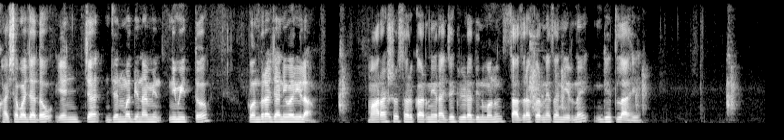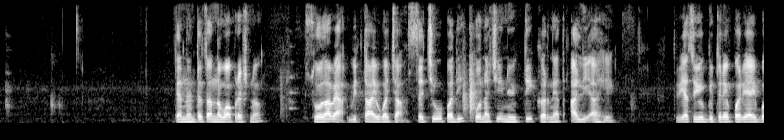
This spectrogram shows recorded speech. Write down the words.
खाशाबा जाधव यांच्या जन्मदिनानिमित्त पंधरा जानेवारीला महाराष्ट्र सरकारने राज्य क्रीडा दिन म्हणून साजरा करण्याचा निर्णय घेतला आहे. त्यानंतरचा नवा प्रश्न सोळाव्या वित्त आयोगाच्या सचिवपदी कोणाची नियुक्ती करण्यात आली आहे? तर याचं योग्य उत्तर आहे पर्याय ब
